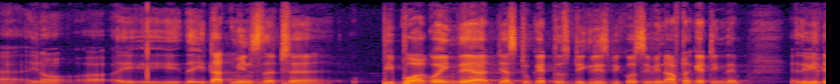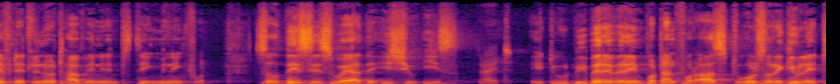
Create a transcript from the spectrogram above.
Uh, you know, uh, that means that uh, people are going there just to get those degrees because even after getting them, they will definitely not have anything meaningful. So this is where the issue is. Right. It would be very, very important for us to also regulate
